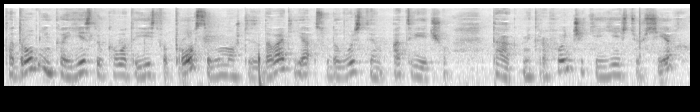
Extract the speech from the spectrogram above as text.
подробненько. Если у кого-то есть вопросы, вы можете задавать, я с удовольствием отвечу. Так, микрофончики есть у всех.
